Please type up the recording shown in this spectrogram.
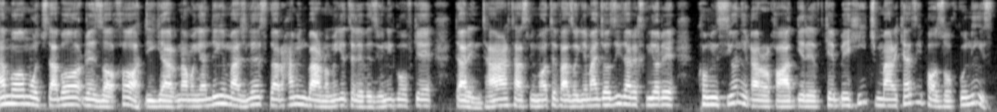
اما مجتبا رضاخواه دیگر نماینده مجلس در همین برنامه تلویزیونی گفت که در این طرح تصمیمات فضای مجازی در اختیار کمیسیونی قرار خواهد گرفت که به هیچ مرکزی پاسخگو نیست.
